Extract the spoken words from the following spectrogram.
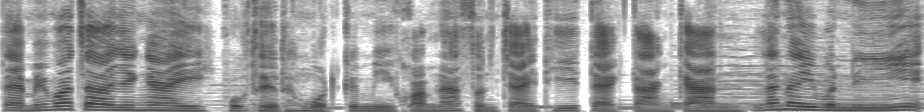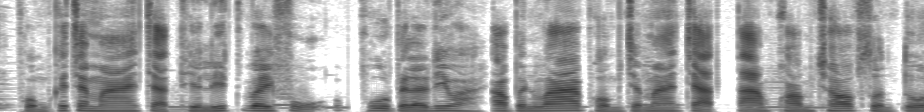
แต่ไม่ว่าจะยังไง พวกเธอทั้งหมดก็มีความน่าสนใจที่แตกต่างกัน และในวันนี้ผมก็จะมาจัดเทียริสไวฟุพูดไปแล้วนี่ว่าเอาเป็นว่าผมจะมาจัดตามความชอบส่วนตัว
